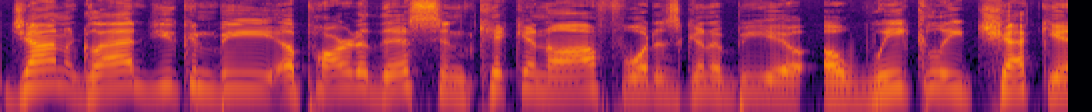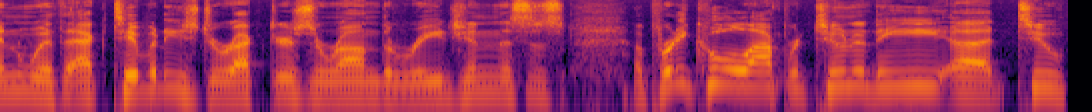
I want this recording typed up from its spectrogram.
Jon, glad you can be a part of this and kicking off what is going to be a, a weekly check in with activities directors around the region. This is a pretty cool opportunity uh, to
